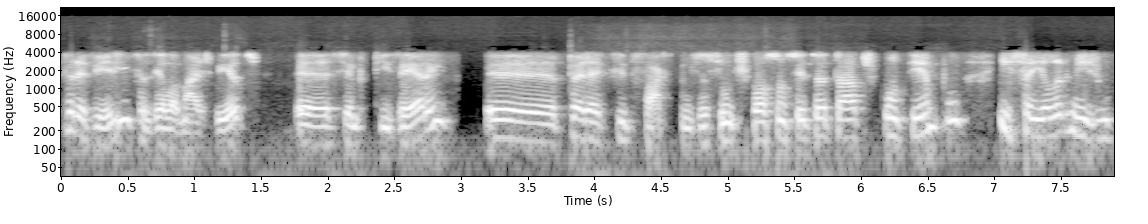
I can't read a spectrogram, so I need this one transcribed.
para ver e fazê-la mais vezes, sempre que quiserem, para que, de facto, os assuntos possam ser tratados com tempo e sem alarmismo,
